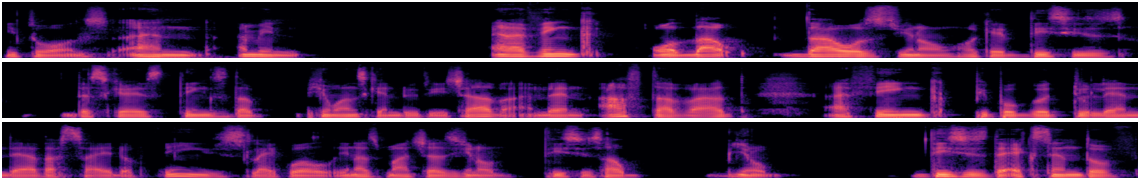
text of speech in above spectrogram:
It was. And I mean, and I think, well, that, that was, you know, okay, this is the scariest things that humans can do to each other. And then after that, I think people got to learn the other side of things. Like, well, in as much as, you know, this is how, you know, this is the extent of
